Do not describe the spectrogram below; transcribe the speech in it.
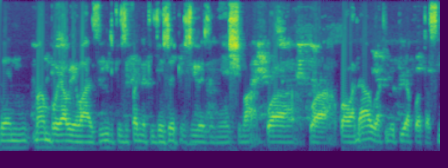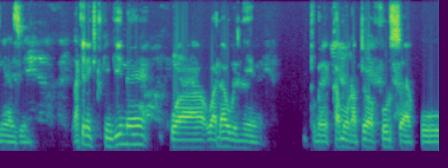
then mambo yawe wazi, ili tuzifanye tuzo zetu ziwe zenye heshima kwa kwa kwa wadau, lakini pia kwa tasnia nzima. Lakini kitu kingine kwa wadau wenyewe kama unapewa fursa ya ku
